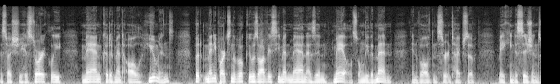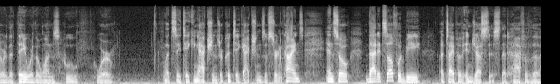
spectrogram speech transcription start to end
especially historically, man could have meant all humans, but many parts in the book, it was obvious he meant man as in males, only the men involved in certain types of making decisions, or that they were the ones who were let's say, taking actions or could take actions of certain kinds. And so that itself would be a type of injustice that half of the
